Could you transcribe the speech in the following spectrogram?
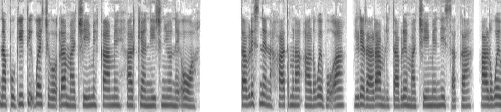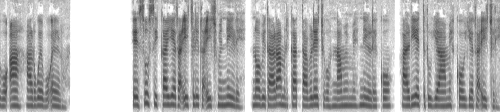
Napugiti wechgo la machime kame alke anichnio ne oa. Table sne na hatmra alwe bo a bile raramri table machime ni saka alwe bo a alwe bo elo. Esusi kaye raichli raichme nile, no viraramri ka tablechgo nameme nile ko aliet ruyame ko ye raichli.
